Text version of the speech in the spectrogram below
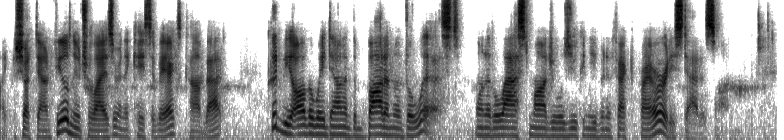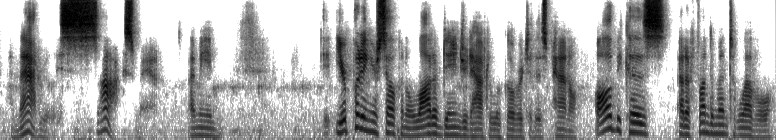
like the shutdown field neutralizer in the case of AX combat, could be all the way down at the bottom of the list one of the last modules you can even affect priority status on. And that really sucks, man. I mean, you're putting yourself in a lot of danger to have to look over to this panel, all because at a fundamental level,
